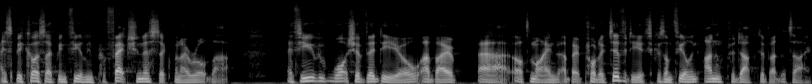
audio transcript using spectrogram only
it's because I've been feeling perfectionistic when I wrote that. If you watch a video about uh, of mine about productivity, it's because I'm feeling unproductive at the time.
